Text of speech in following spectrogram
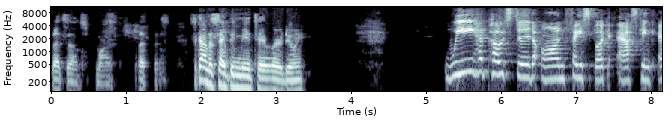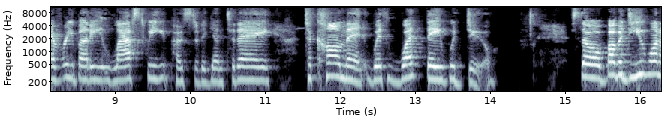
that sounds smart. That's it's the kind of same thing me and Taylor are doing. we had posted on Facebook asking everybody last week, posted again today, to comment with what they would do. So, Bubba, do you want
